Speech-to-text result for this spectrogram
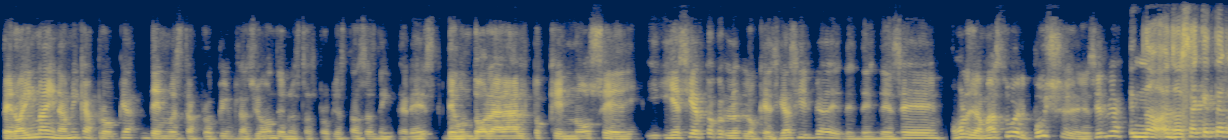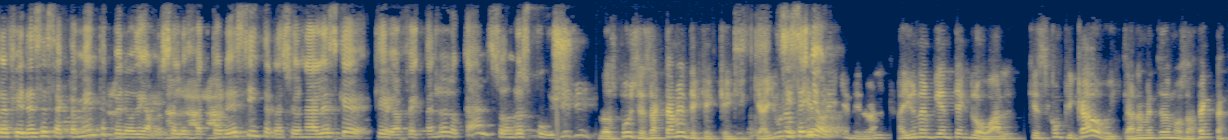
pero hay una dinámica propia de nuestra propia inflación, de nuestras propias tasas de interés, de un dólar alto que no cede. Y, es cierto lo, que decía Silvia de, de, ese, ¿cómo le llamas tú? ¿El push, eh, Silvia? No, no sé a qué te refieres exactamente, pero digamos, a los factores internacionales que, que afectan lo local son los push. los push, exactamente, que, que, que hay una sí, señor. general, hay un ambiente global que es complicado y claramente nos afecta,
